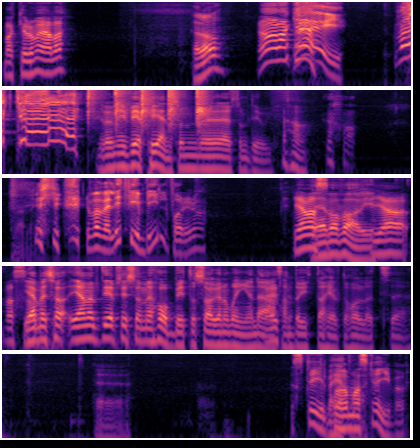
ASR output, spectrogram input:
Macke är du med eller? Hallå? Ja Macke! Nej! Macke! Det var min VPN som, eh, som dog. Jaha. Jaha. Det var väldigt fin bild på det då. Ja vad, Eh, var var vi? ja, sa Ja men, så, ja men det är precis som med Hobbit och Sagan om ringen där, att han byter helt och hållet. Eh, eh, Stil på hur man det? skriver.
